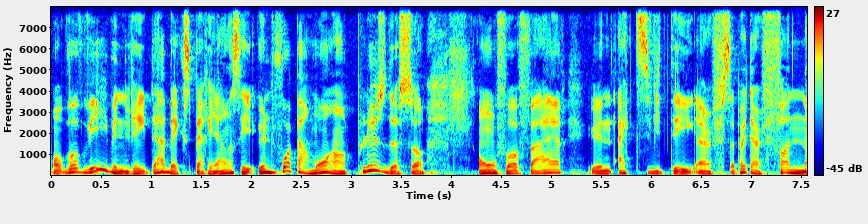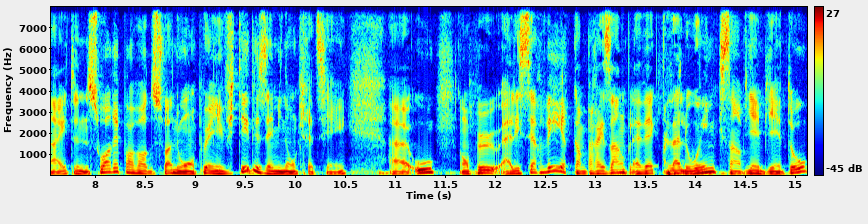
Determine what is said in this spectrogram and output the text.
on va vivre une véritable expérience et une fois par mois, en plus de ça, on va faire une activité, ça peut être un fun night, une soirée pour avoir du fun où on peut inviter des amis non chrétiens, euh, où on peut aller servir, comme par exemple avec l'Halloween qui s'en vient bientôt,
